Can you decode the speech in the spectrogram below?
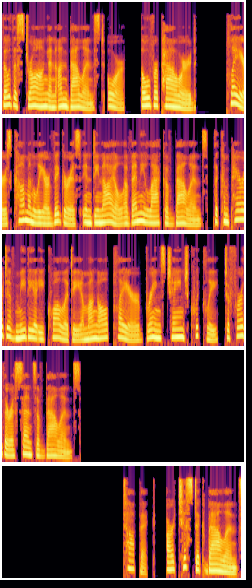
Though the strong and unbalanced or overpowered Players commonly are vigorous in denial of any lack of balance. The comparative media equality among all player brings change quickly, to further a sense of balance. Artistic balance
